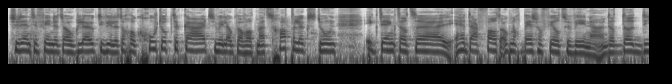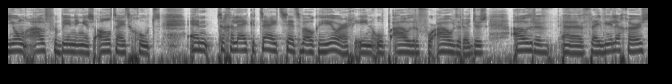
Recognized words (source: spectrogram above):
Studenten vinden het ook leuk. Die willen toch ook goed op de kaart. Ze willen ook wel wat maatschappelijks doen. Ik denk dat uh, daar valt ook nog best wel veel te winnen. Dat, dat, die jong-oud verbinding is altijd goed. En tegelijkertijd zetten we ook heel erg in op ouderen voor ouderen. Dus oudere uh, vrijwilligers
